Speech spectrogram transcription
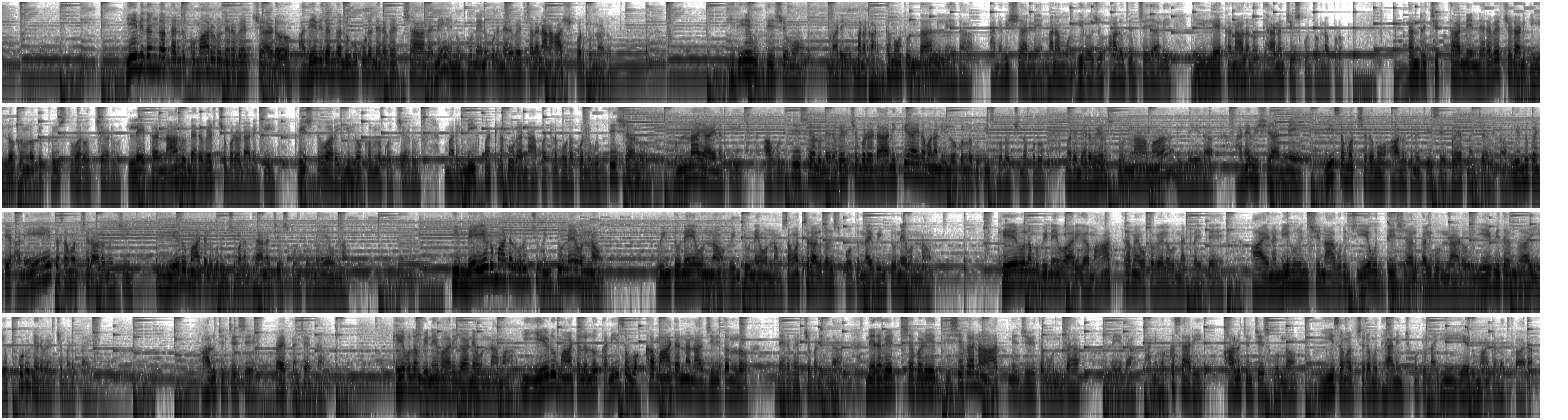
ఏ విధంగా తండ్రి కుమారుడు నెరవేర్చాడో అదే విధంగా నువ్వు కూడా నెరవేర్చాలని నువ్వు నేను కూడా నెరవేర్చాలని ఆయన ఆశపడుతున్నాడు. ఇదే ఉద్దేశము మరి మనకు అర్థమవుతుందా లేదా అనే విషయాన్ని మనము ఈరోజు ఆలోచన చేయాలి ఈ లేఖనాలను ధ్యానం చేసుకుంటున్నప్పుడు. తండ్రి చిత్తాన్ని నెరవేర్చడానికి ఈ లోకంలోకి క్రీస్తు వారు వచ్చాడు లేఖనాలు నెరవేర్చబడడానికి క్రీస్తు వారు ఈ లోకంలోకి వచ్చాడు. మరి నీ పట్ల కూడా నా పట్ల కూడా కొన్ని ఉద్దేశాలు ఉన్నాయి ఆయనకి. ఆ ఉద్దేశాలు నెరవేర్చబడడానికే ఆయన మనల్ని ఈ లోకంలోకి తీసుకొని వచ్చినప్పుడు మరి నెరవేరుస్తున్నామా లేదా అనే విషయాన్ని ఈ సంవత్సరము ఆలోచన చేసే ప్రయత్నం చేద్దాం. ఎందుకంటే అనేక సంవత్సరాల నుంచి ఈ ఏడు మాటల గురించి మనం ధ్యానం చేసుకుంటూనే ఉన్నాం. ఈ మే ఏడు మాటల గురించి వింటూనే ఉన్నాం. వింటూనే ఉన్నాం వింటూనే ఉన్నాం. సంవత్సరాలు గడిచిపోతున్నాయి వింటూనే ఉన్నాం. కేవలం వినేవారిగా మాత్రమే ఒకవేళ ఉన్నట్లయితే ఆయన నీ గురించి నా గురించి ఏ ఉద్దేశాలు కలిగి ఉన్నాడో ఏ విధంగా ఎప్పుడు నెరవేర్చబడతాయి? ఆలోచన చేసే ప్రయత్నం చేద్దాం. కేవలం వినేవారిగానే ఉన్నామా? ఈ ఏడు మాటలలో కనీసం ఒక్క మాటన్న నా జీవితంలో నెరవేర్చబడిందా? నెరవేర్చబడే దిశగా నా ఆత్మీయ జీవితం ఉందా? లేదా అని ఒక్కసారి ఆలోచన చేసుకుందాం. ఈ సంవత్సరము ధ్యానించుకుంటున్న ఈ ఏడు మాటల ద్వారా.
